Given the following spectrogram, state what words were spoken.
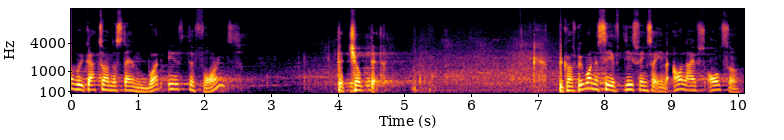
Now we got to understand what is the thorns that choked it. Because we want to see if these things are in our lives also.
